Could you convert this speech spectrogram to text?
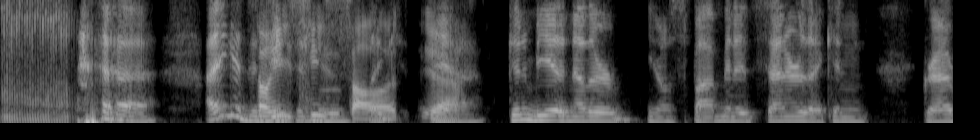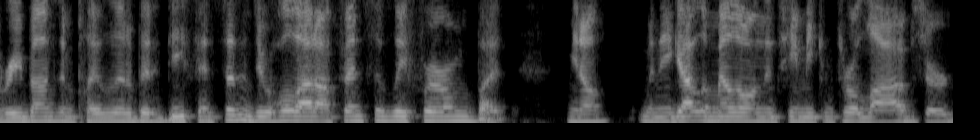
I think it's a he's- decent he's move. solid. Yeah. gonna be another you know spot minute center that can grab rebounds and play a little bit of defense. Doesn't do a whole lot offensively for him, but you know, when you got LaMelo on the team, he can throw lobs or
